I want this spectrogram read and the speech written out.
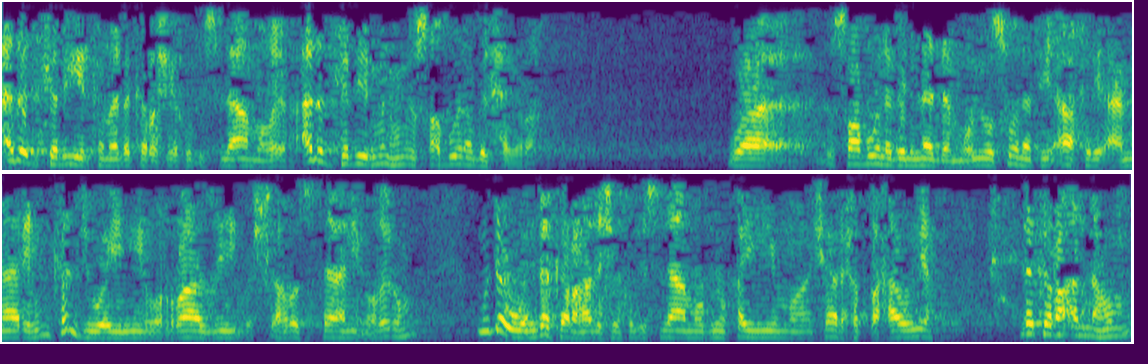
عدد كبير كما ذكر شيخ الإسلام وغيره عدد كبير منهم يصابون بالحيرة ويصابون بالندم ويوصون في آخر أعمارهم كالجويني والرازي والشهر الثاني وغيرهم. مدون ذكر هذا شيخ الإسلام وابن القيم وشارح الطحاوية ذكر أنهم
